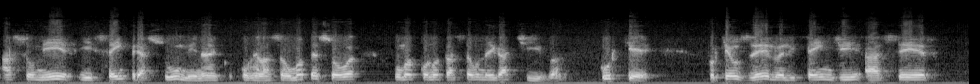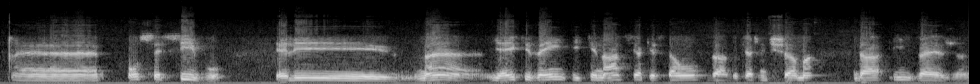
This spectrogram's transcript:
assumir e sempre assume, né, com relação a uma pessoa, uma conotação negativa. Por quê? Porque o zelo ele tende a ser é, possessivo. Ele, né, e aí que vem e que nasce a questão da, do que a gente chama da inveja.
